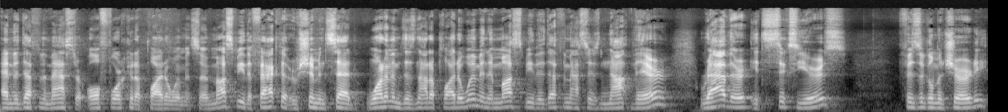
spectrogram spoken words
and the death of the master. All four could apply to women. So it must be the fact that Shimon said one of them does not apply to women. It must be the death of the master is not there. Rather, it's six years physical maturity,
